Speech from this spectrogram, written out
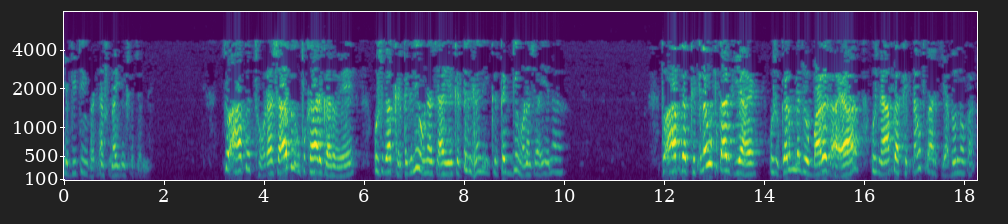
ये बीती हुई घटना सुनाई एक सज्जन ने। जो आप थोड़ा सा भी उपकार कर रहे उसका कृतज्ञ होना चाहिए। कृतज्ञ नहीं, कृतज्ञ होना चाहिए ना। तो आपका कितना उपकार किया है? उस गर्भ में जो बालक आया, उसने आपका कितना उपकार किया दोनों का?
